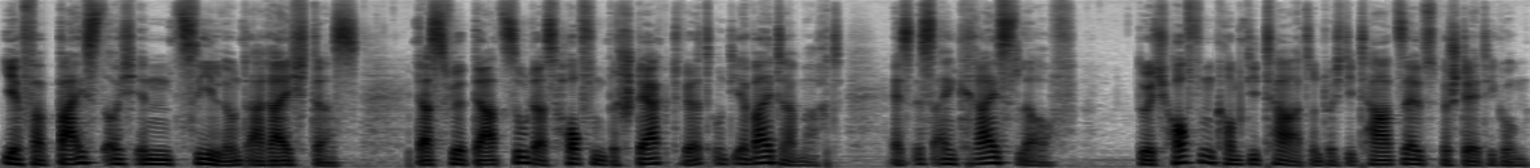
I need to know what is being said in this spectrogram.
Ihr verbeißt euch in ein Ziel und erreicht das. Das führt dazu, dass Hoffen bestärkt wird und ihr weitermacht. Es ist ein Kreislauf. Durch Hoffen kommt die Tat und durch die Tat Selbstbestätigung.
